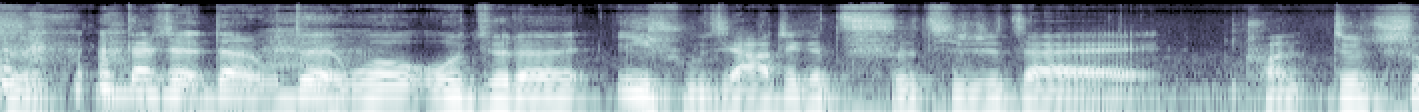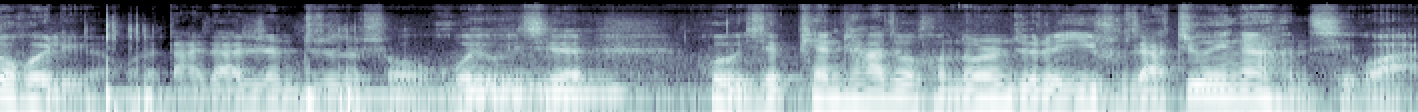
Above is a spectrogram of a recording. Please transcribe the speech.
对，但是但是对我我觉得艺术家这个词，其实在传就是社会里面或者大家认知的时候，会有一些、会有一些偏差。就很多人觉得艺术家就应该很奇怪，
